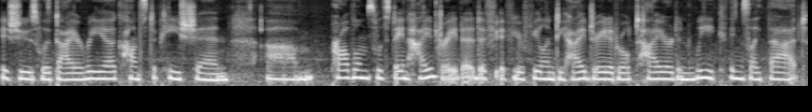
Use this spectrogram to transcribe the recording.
issues with diarrhea constipation um, problems with staying hydrated. If, if you're feeling dehydrated real tired and weak things like that.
